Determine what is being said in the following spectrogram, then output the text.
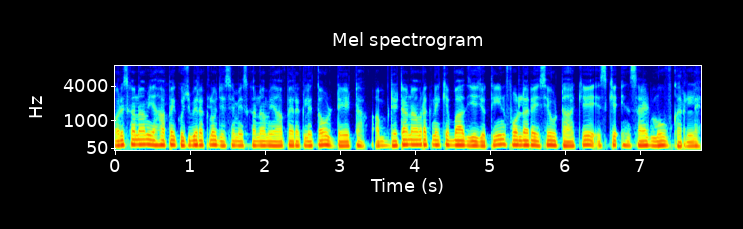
और इसका नाम यहाँ पे कुछ भी रख लो, जैसे मैं इसका नाम यहाँ पे रख लेता हूँ डेटा अब डेटा नाम रखने के बाद ये जो तीन फोल्डर है, इसे उठा के इसके इनसाइड मूव कर ले।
